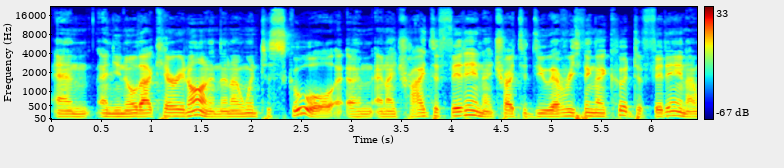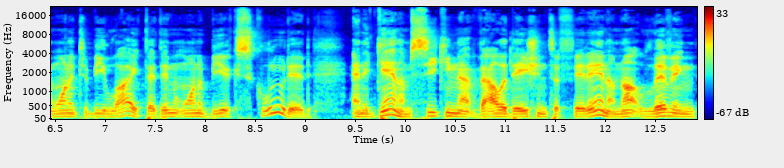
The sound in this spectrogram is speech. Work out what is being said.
And, and you know, that carried on. And then I went to school and, and I tried to fit in. I tried to do everything I could to fit in. I wanted to be liked. I didn't want to be excluded. And again, I'm seeking that validation to fit in. I'm not living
